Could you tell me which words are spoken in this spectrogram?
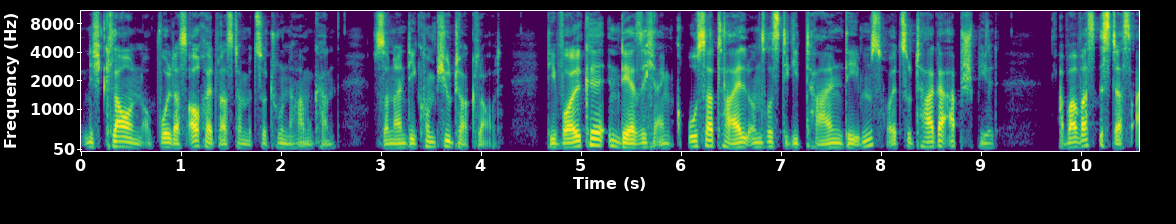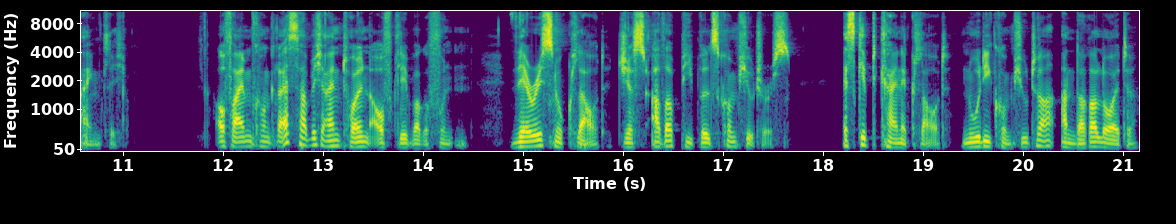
nicht klauen, obwohl das auch etwas damit zu tun haben kann, sondern die Computer Cloud. Die Wolke, in der sich ein großer Teil unseres digitalen Lebens heutzutage abspielt. Aber was ist das eigentlich? Auf einem Kongress habe ich einen tollen Aufkleber gefunden. There is no cloud, just other people's computers. Es gibt keine Cloud, nur die Computer anderer Leute.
